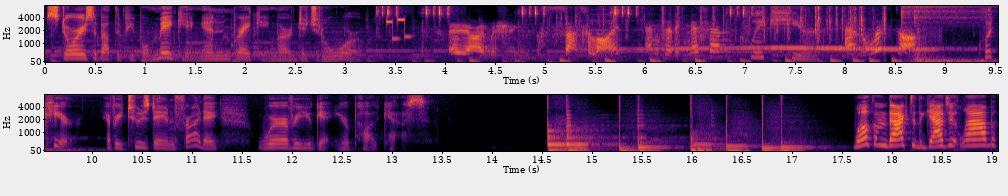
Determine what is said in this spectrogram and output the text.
stories about the people making and breaking our digital world. AI machines. Satellite. Engine ignition. Click here. And liftoff. Click here every Tuesday and Friday, wherever you get your podcasts. Welcome back to the Gadget Lab.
